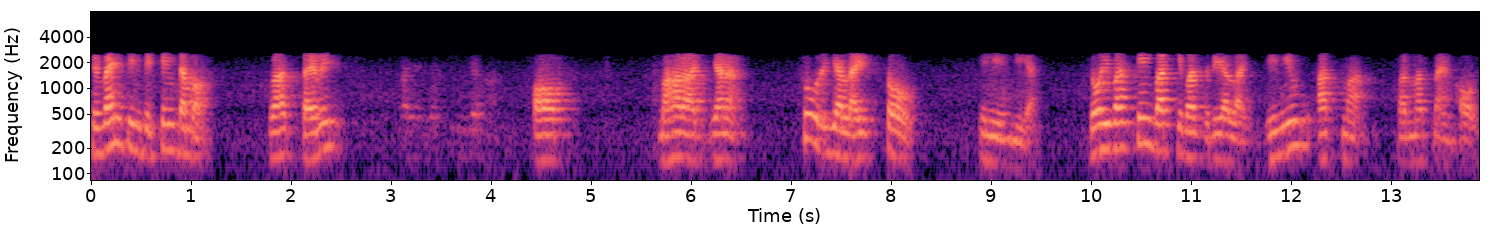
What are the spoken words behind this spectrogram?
he went in the kingdom of Paris of Maharaj Janak. So realized so in India. Though he was king, but he was realized. He knew Atma, Paramatma and all.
